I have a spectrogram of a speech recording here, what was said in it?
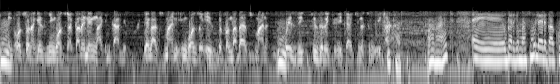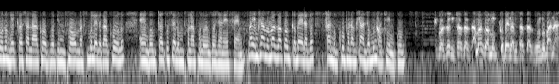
Mm. and also nangezinye iinkonzo xa benengxaki mhlawumbi bengazifumani iinkonzo ezi befuna uba bayazifumana Mm. kwezi siziregulatayo thina singu-ikhasa ikhasi alright eh ukari ke masibulele kakhulu ngexesha lakho bhuti mpho masibulele kakhulu eh ngokucacisela umphulaphula wenkonjana FM okanye mhlawumbi amazwi akho okugqibela ke xa ndikukhupha namhlanje ubungathini kubo? Inkosi msasazi amazwi ami okugqibela msasazi ngento yobana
